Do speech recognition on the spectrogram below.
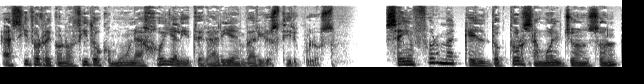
ha sido reconocido como una joya literaria en varios círculos. Se informa que el doctor Samuel Johnson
